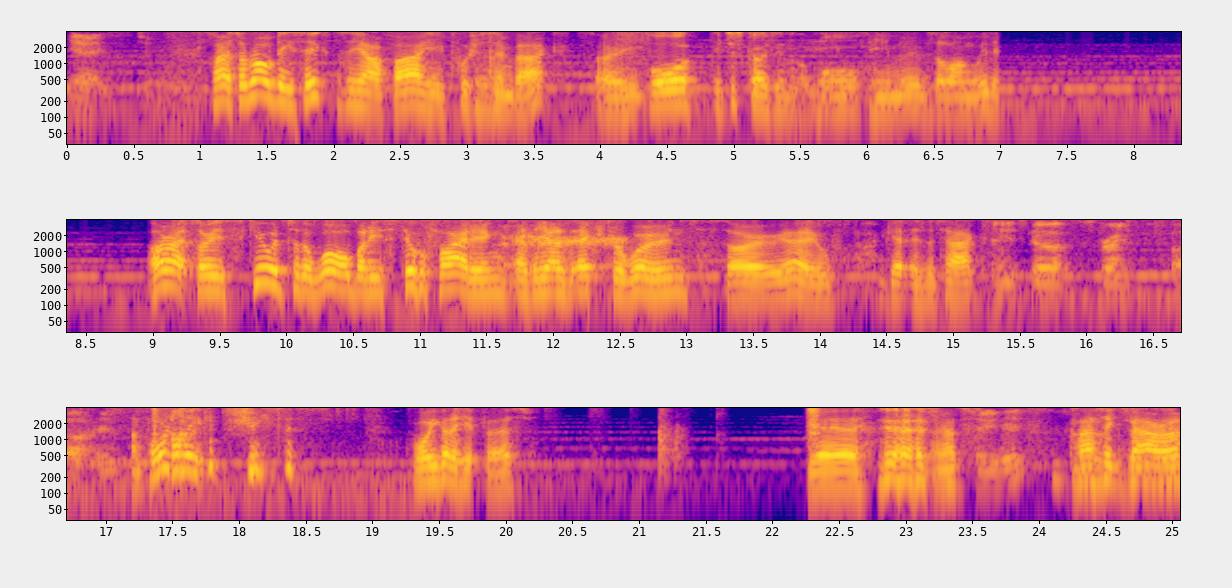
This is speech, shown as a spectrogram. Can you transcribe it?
Yeah, it's. All right, so roll d6 to see how far he pushes him back. So he Four, it just goes into the wall. he moves along with him. All right, so he's skewered to the wall, but he's still fighting as he has extra wounds. So yeah, he'll get his attacks. And he's got strength five. Unfortunately, Fucking Jesus. well, you got to hit first. Yeah, Yeah, that's Two hits. classic That's Barra.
